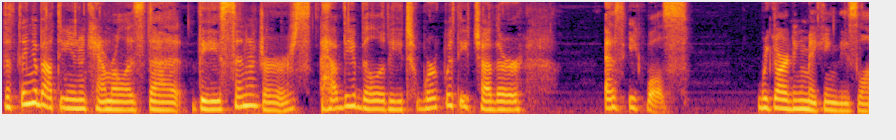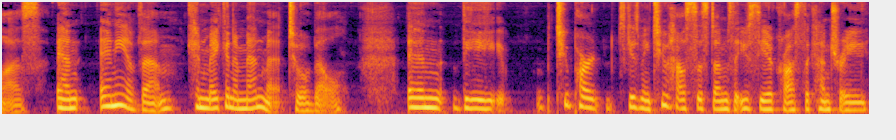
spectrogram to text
the thing about the unicameral is that the senators have the ability to work with each other as equals regarding making these laws, and any of them can make an amendment to a bill. In the two part, excuse me, two house systems that you see across the country,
